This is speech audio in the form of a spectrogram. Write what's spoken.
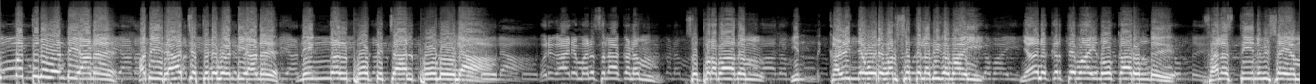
ഉമ്മത്തിന് വേണ്ടിയാണ് അത് ഈ രാജ്യത്തിന് വേണ്ടിയാണ്. നിങ്ങൾ പൂട്ടിച്ചാൽ പൂടൂല ഒരു കാര്യം മനസ്സിലാക്കണം. സുപ്രഭാതം കഴിഞ്ഞ ഒരു വർഷത്തിലധികമായി ഞാൻ കൃത്യമായി നോക്കാറുണ്ട് ഫലസ്തീൻ വിഷയം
